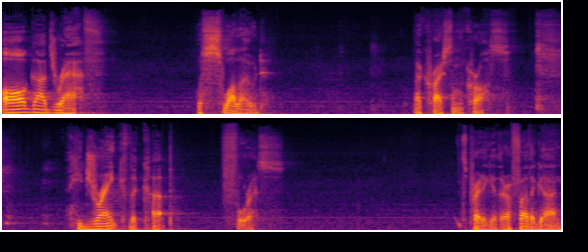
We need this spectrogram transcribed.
all God's wrath was swallowed by Christ on the cross. He drank the cup for us. Let's pray together. Our Father God,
